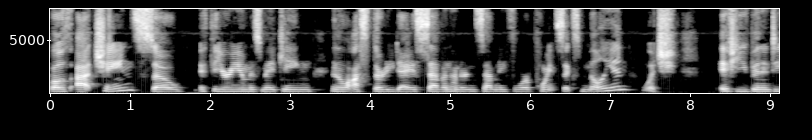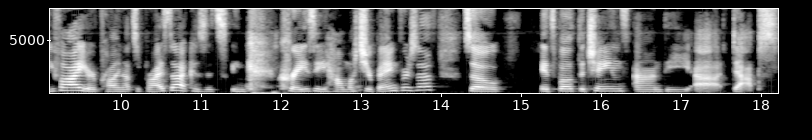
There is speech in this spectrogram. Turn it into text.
both at chains. So Ethereum is making in the last 30 days 774.6 million, which if you've been in DeFi, you're probably not surprised at because it's crazy how much you're paying for stuff. So it's both the chains and the uh, dApps.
